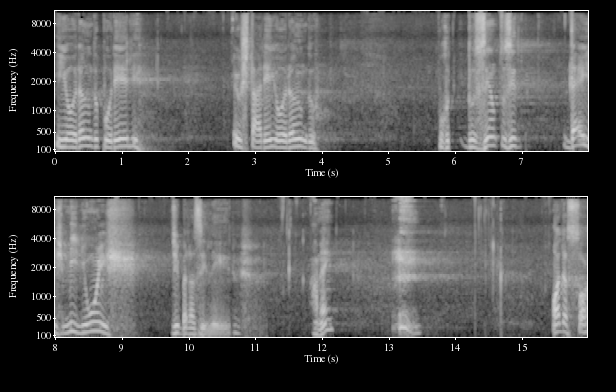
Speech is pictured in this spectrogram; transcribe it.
E orando por ele, eu estarei orando por 210 milhões de brasileiros. Amém? Olha só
